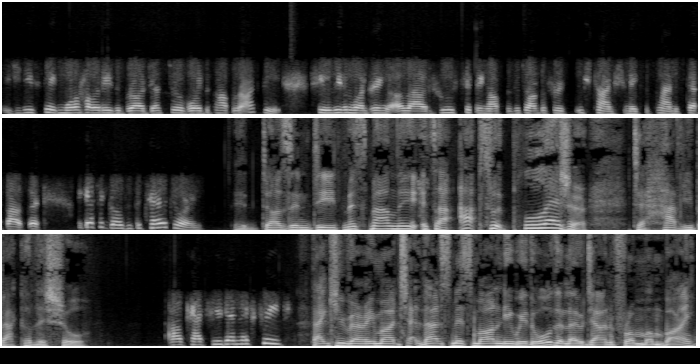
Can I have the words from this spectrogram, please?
she needs to take more holidays abroad just to avoid the paparazzi. She was even wondering aloud who's tipping off the photographers each time she makes a plan to step out. But I guess it goes with the territory. It does indeed. Miss Malini, it's an absolute pleasure to have you back on this show. I'll catch you again next week. Thank you very much. That's Miss Malini with all the lowdown from Mumbai.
